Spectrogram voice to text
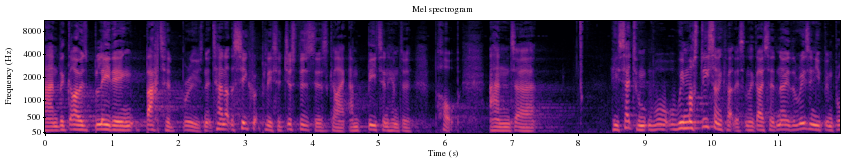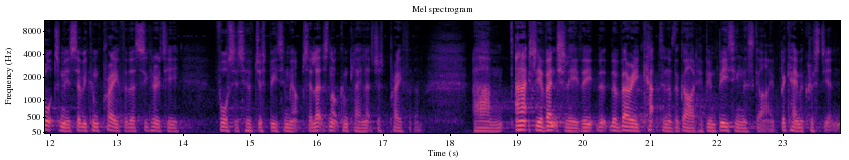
and the guy was bleeding, battered, bruised. And it turned out the secret police had just visited this guy and beaten him to pulp. And uh, he said to him, well, We must do something about this. And the guy said, No, the reason you've been brought to me is so we can pray for the security forces who have just beaten me up. So let's not complain, let's just pray for them. Um, and actually, eventually, the, the, the, very captain of the guard who'd been beating this guy became a Christian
